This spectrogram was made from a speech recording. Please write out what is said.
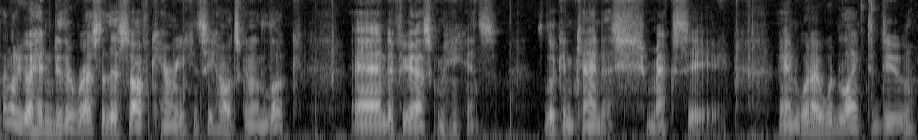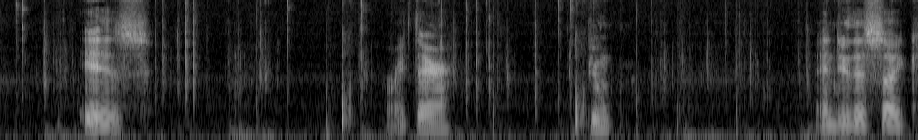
I'm going to go ahead and do the rest of this off camera. You can see how it's going to look. And if you ask me, it's, it's looking kind of schmexy. And what I would like to do is right there. Boom. And do this like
